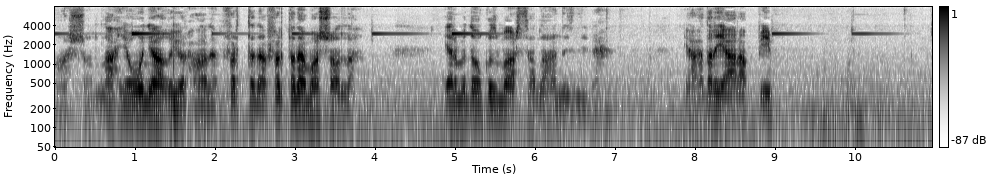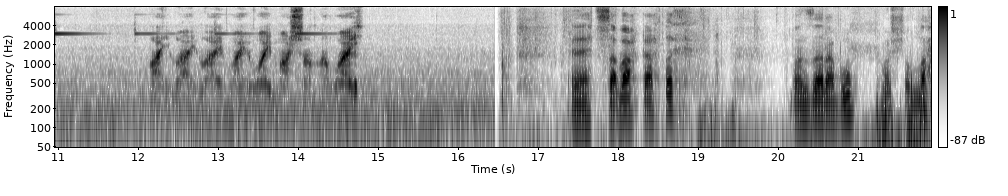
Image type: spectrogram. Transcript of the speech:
Maşallah yoğun yağıyor halen. Fırtına fırtına maşallah. 29 Mart Allah'ın izniyle. Yağdır ya Rabbim. Vay vay vay vay vay maşallah vay. Evet sabah kalktık. Manzara bu. Maşallah.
